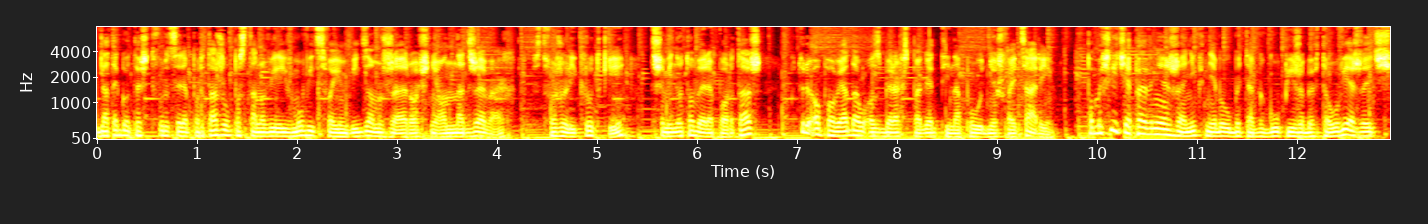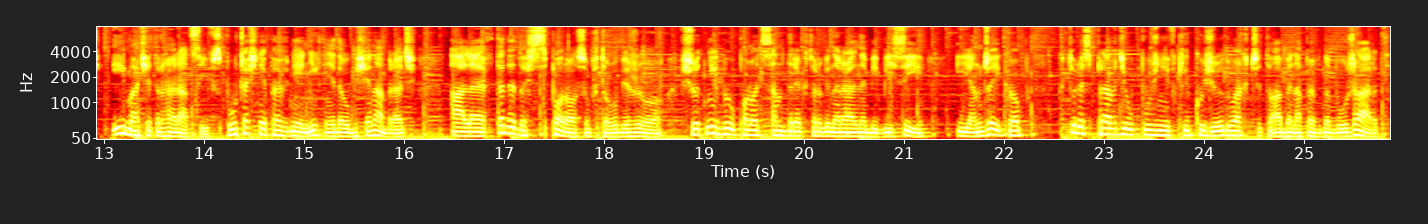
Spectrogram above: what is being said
dlatego też twórcy reportażu postanowili wmówić swoim widzom, że rośnie on na drzewach. Stworzyli krótki, trzyminutowy reportaż, który opowiadał o zbiorach spaghetti na południu Szwajcarii. Pomyślicie pewnie, że nikt nie byłby tak głupi, żeby w to uwierzyć i macie trochę racji. Współcześnie pewnie nikt nie dałby się nabrać, ale wtedy dość sporo osób w to uwierzyło. Wśród nich był ponoć sam dyrektor generalny BBC, Ian Jacob, który sprawdził później w kilku źródłach, czy to aby na pewno był żart.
